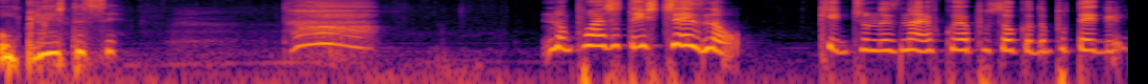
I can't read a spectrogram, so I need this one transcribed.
Оглежда се. Но плажът е изчезнал. Китчо не знае в коя посока да потегли.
